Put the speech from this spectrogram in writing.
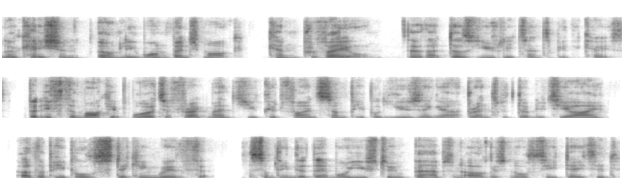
location only one benchmark can prevail, though that does usually tend to be the case. But if the market were to fragment, you could find some people using a Brent with WTI, other people sticking with something that they're more used to, perhaps an Argus North Sea dated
